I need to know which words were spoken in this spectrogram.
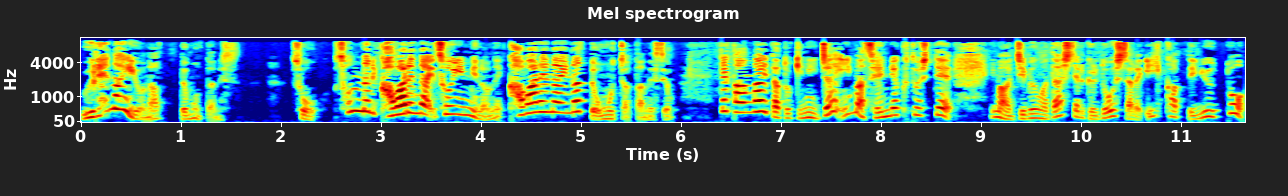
売れないよなって思ったんです。そう。そんなに変われない、そういう意味のね、変われないなって思っちゃったんですよ。って考えたときに、じゃあ今戦略として、今自分は出してるけどどうしたらいいかっていうと、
